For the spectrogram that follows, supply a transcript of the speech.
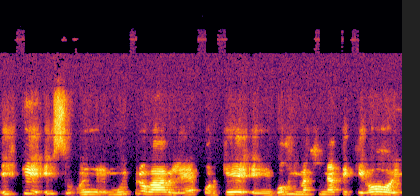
es que es eh, muy probable porque vos imagínate que hoy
